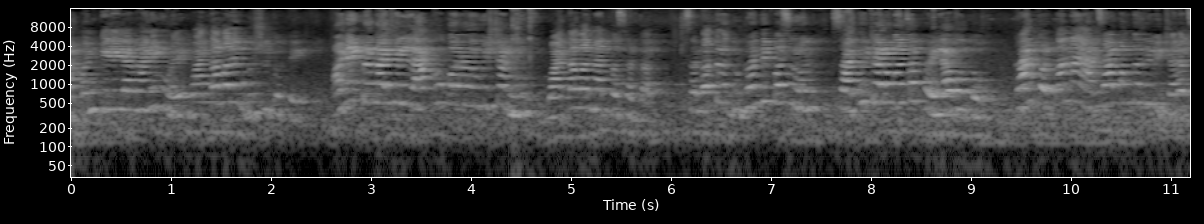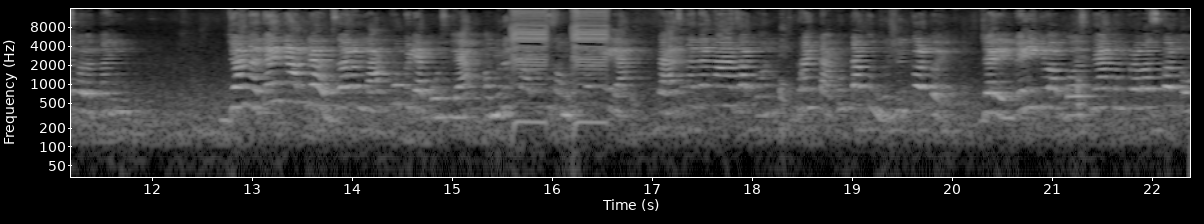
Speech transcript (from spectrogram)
आपण केलेल्या घाणीमुळे वातावरण दूषित होते. अनेक प्रकारचे लाखो करोडो विषाणू वातावरणात पसरतात. सर्वत्र दुर्गंधी पसरून साथीच्या रोगाचा फैलाव होतो. घाण करताना याचा आपण कधी विचारच करत नाही. ज्या नद्यांनी आपल्या हजारो लाखो पिढ्या पोचल्या अमृत समृद्ध केल्या त्याच नद्यांना आज आपण घाण टाकून टाकून दूषित करतोय. ज्या रेल्वेने किंवा बसने आपण प्रवास करतो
